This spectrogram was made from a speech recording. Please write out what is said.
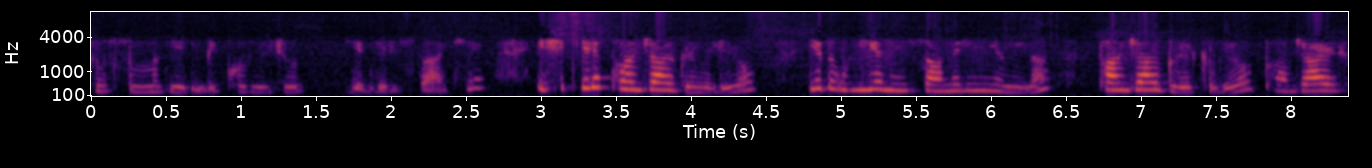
tılsımlı diyelim bir koruyucu diyebiliriz belki. Eşiklere pancar gömülüyor ya da uyuyan insanların yanına pancar bırakılıyor. Pancar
